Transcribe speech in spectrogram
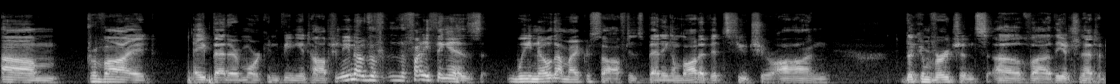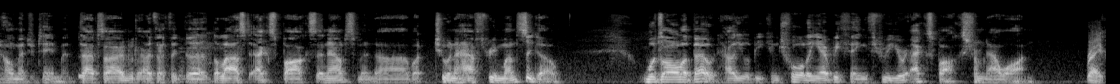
um, provide a better, more convenient option. You know, the the funny thing is, we know that Microsoft is betting a lot of its future on the convergence of uh, the internet and home entertainment. That's I, I think the the last Xbox announcement, uh, what two and a half, three months ago, was all about how you'll be controlling everything through your Xbox from now on. right.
